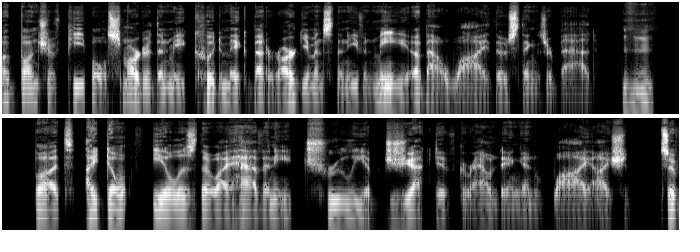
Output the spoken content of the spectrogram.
a bunch of people smarter than me could make better arguments than even me about why those things are bad. Mhm. But I don't feel as though I have any truly objective grounding and why I should So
